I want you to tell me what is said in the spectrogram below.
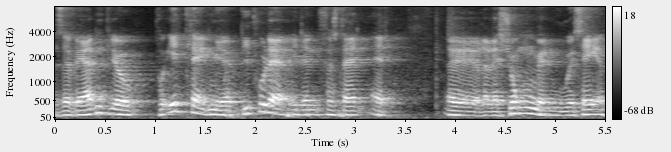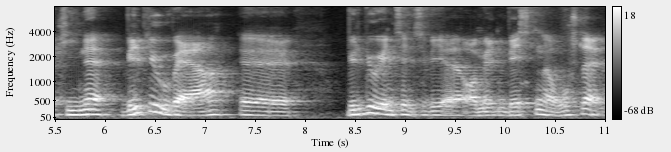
Altså verden bliver jo på et plan mere bipolær i den forstand, at øh, relationen mellem USA og Kina vil blive værre, øh, vil blive intensiveret, og mellem Vesten og Rusland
